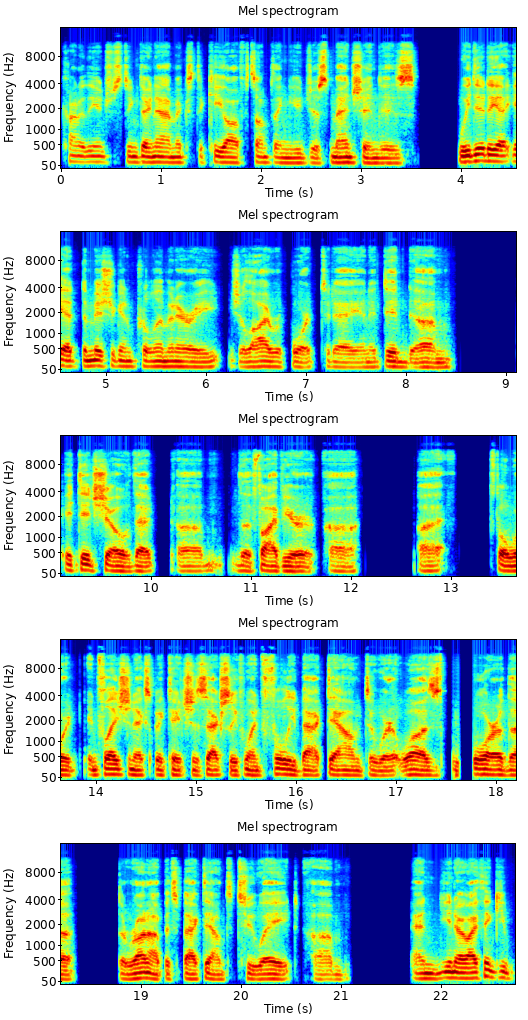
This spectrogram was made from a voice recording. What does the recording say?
kind of the interesting dynamics to key off something you just mentioned is we did get, get the Michigan preliminary July report today, and it did um, it did show that um, the five year uh, uh, forward inflation expectations actually went fully back down to where it was before the the run up. It's back down to two eight. Um, and you know, I think you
